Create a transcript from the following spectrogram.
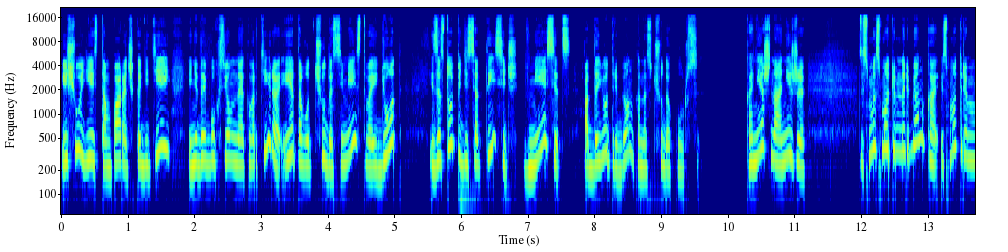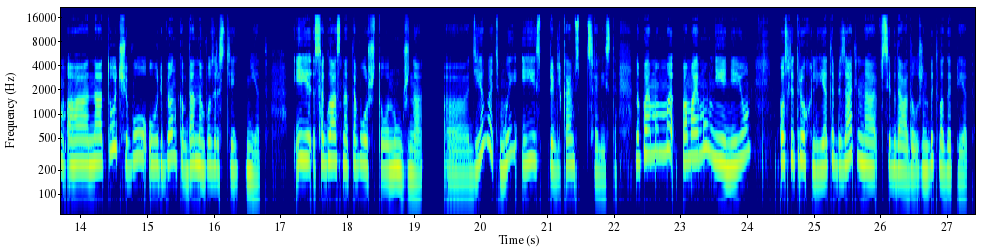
еще есть там парочка детей, и, не дай бог, съемная квартира, и это вот чудо семейства идет и за 150 тысяч в месяц отдает ребенка на чудо-курсы. Конечно, они же то есть мы смотрим на ребенка и смотрим а, на то, чего у ребенка в данном возрасте нет. И согласно того, что нужно а, делать, мы и привлекаем специалиста. Но по моему, по моему мнению, после трех лет обязательно всегда должен быть логопед.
